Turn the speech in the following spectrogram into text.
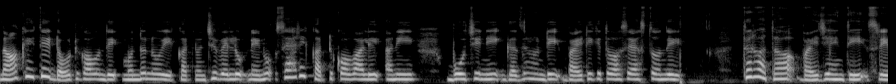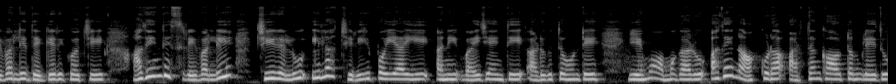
నాకైతే డౌట్గా ఉంది. ముందు నువ్వు ఇక్కడి నుంచి వెళ్ళు. నేను శారీ కట్టుకోవాలి అని బోచిని గది నుండి బయటికి తోసేస్తుంది. తర్వాత వైజయంతి శ్రీవల్లి దగ్గరికి వచ్చి అదేంటి శ్రీవల్లి? చీరలు ఇలా చిరిగిపోయాయి అని వైజయంతి అడుగుతూ ఉంటే ఏమో అమ్మగారు అదే నాకు కూడా అర్థం కావటం లేదు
